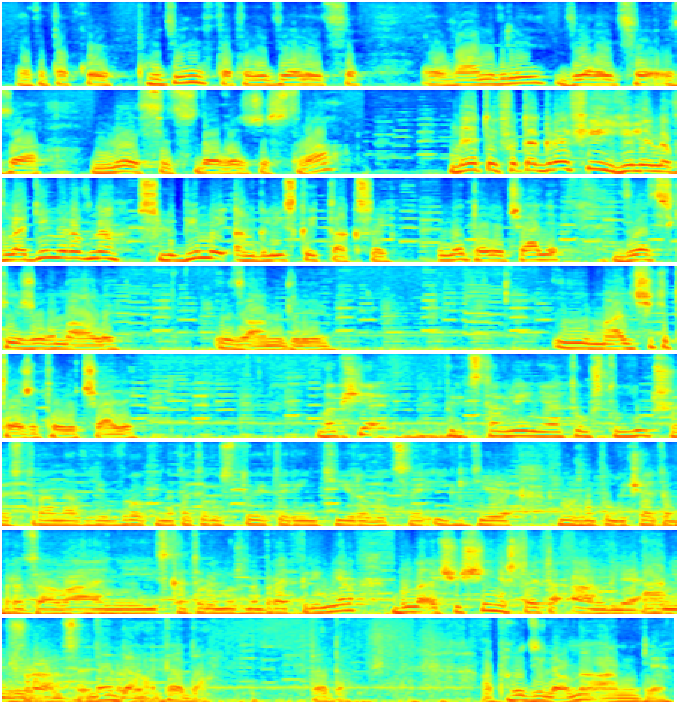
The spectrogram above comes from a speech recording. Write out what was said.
Это такой пудинг, который делается в Англии, делается за месяц до Рождества. На этой фотографии Елена Владимировна с любимой английской таксой. Мы получали детские журналы из Англии. И мальчики тоже получали. Вообще представление о том, что лучшая страна в Европе, на которую стоит ориентироваться и где нужно получать образование, из которой нужно брать пример, было ощущение, что это Англия, Англия. а не Франция. Да, да, да, да, да, да. Определенно Англия.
